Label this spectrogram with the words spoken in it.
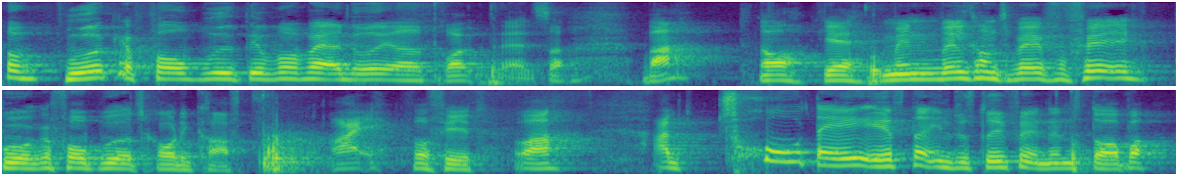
og burkaforbud, det må være noget, jeg havde drømt, altså. Hvad? Nå, ja, men velkommen tilbage fra ferie. Burkaforbud er trådt i kraft. Ej, for fedt, hva'? Ej, to dage efter industriferien den stopper,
